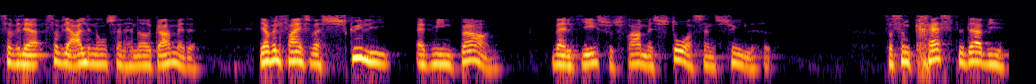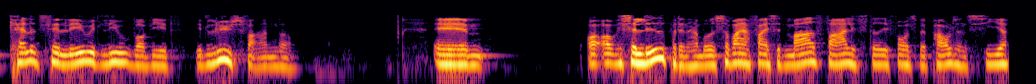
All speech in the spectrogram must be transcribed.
så vil, jeg, så vil jeg aldrig nogensinde have noget at gøre med det. Jeg vil faktisk være skyld i, at mine børn valgte Jesus frem med stor sandsynlighed. Så som kristne, der er vi kaldet til at leve et liv, hvor vi er et, et lys for andre. Øhm, og, og hvis jeg levede på den her måde, så var jeg faktisk et meget farligt sted i forhold til, hvad Paulus siger,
